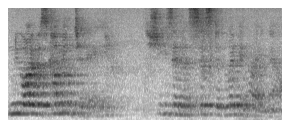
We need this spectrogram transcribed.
knew I was coming today. She's in assisted living right now.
